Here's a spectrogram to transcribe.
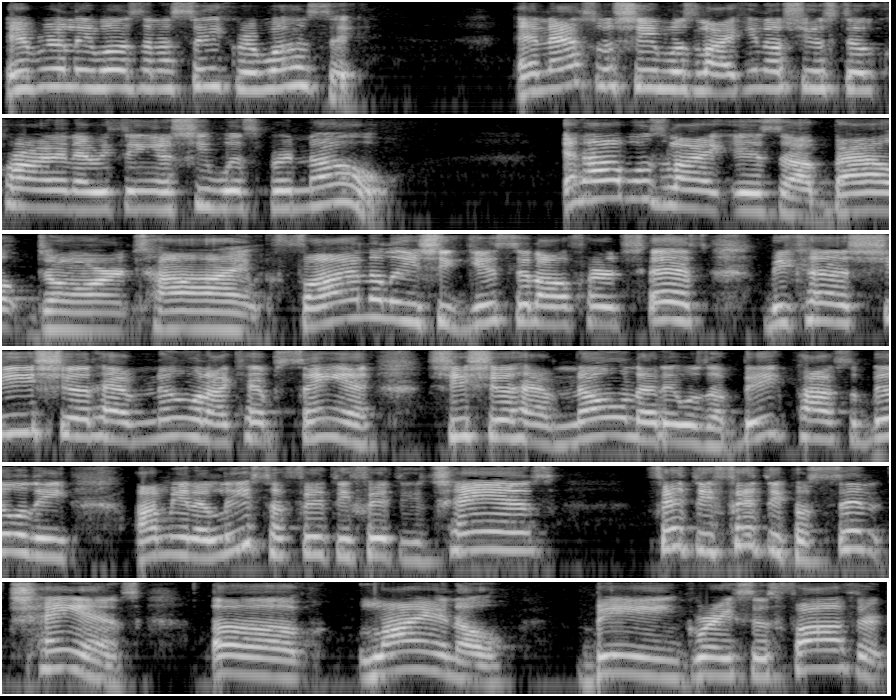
It really wasn't a secret, was it? And that's when she was like, you know, she was still crying and everything, and she whispered no. And I was like, it's about darn time. Finally, she gets it off her chest because she should have known. I kept saying she should have known that it was a big possibility. I mean, at least a 50 50 chance, 50 50% chance of Lionel being Grace's father.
